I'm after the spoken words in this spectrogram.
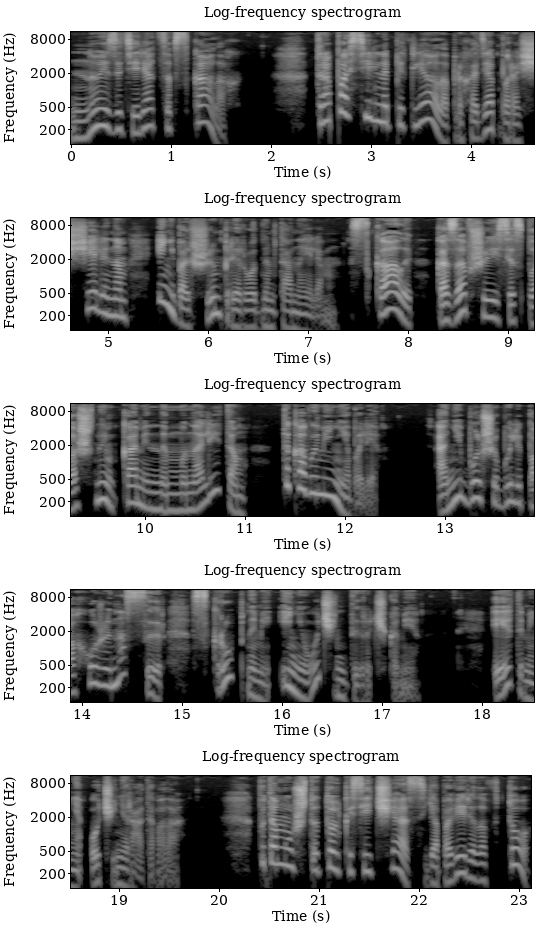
но и затеряться в скалах. Тропа сильно петляла, проходя по расщелинам и небольшим природным тоннелям. Скалы, казавшиеся сплошным каменным монолитом, таковыми не были. Они больше были похожи на сыр с крупными и не очень дырочками. И это меня очень радовало. Потому что только сейчас я поверила в то,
